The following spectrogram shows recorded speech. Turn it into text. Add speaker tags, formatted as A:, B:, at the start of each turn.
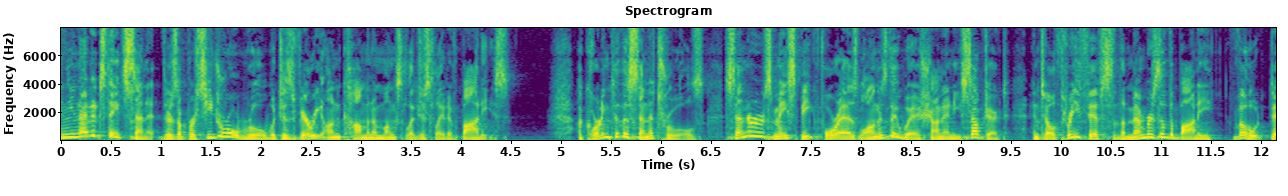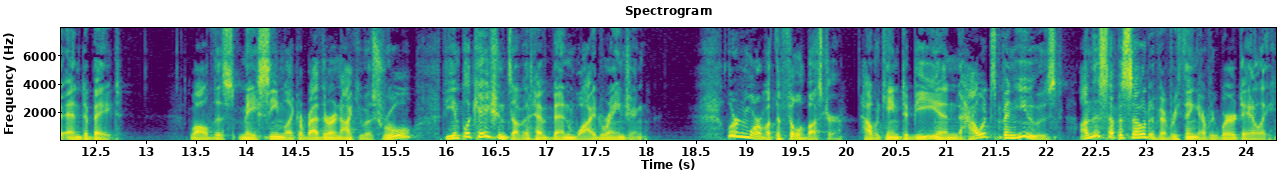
A: In the United States Senate, there's a procedural rule which is very uncommon amongst legislative bodies. According to the Senate's rules, senators may speak for as long as they wish on any subject until three fifths of the members of the body vote to end debate. While this may seem like a rather innocuous rule, the implications of it have been wide ranging. Learn more about the filibuster, how it came to be, and how it's been used on this episode of Everything Everywhere Daily.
